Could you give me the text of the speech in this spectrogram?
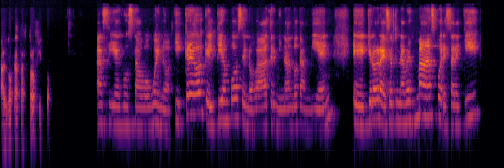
algo catastrófico. Así es, Gustavo. Bueno, y creo que el tiempo se nos va terminando también. Eh, quiero agradecerte una vez más por estar aquí.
